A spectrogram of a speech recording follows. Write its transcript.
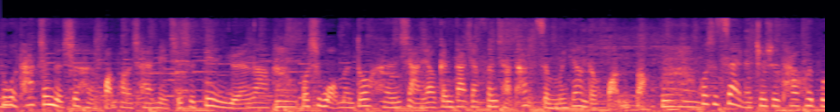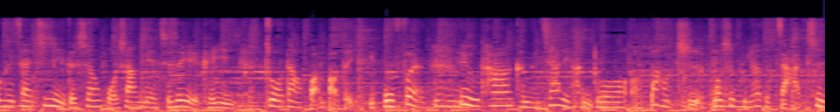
如果它真的是很环保的产品，其实店员啊，或是我们都很想要跟大家分享它怎么样的环保，或是再来就是它会不会在自己的生活上面，其实也可以做到环保的一部分。例如他可能家里很多呃报纸或是不要的杂志，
